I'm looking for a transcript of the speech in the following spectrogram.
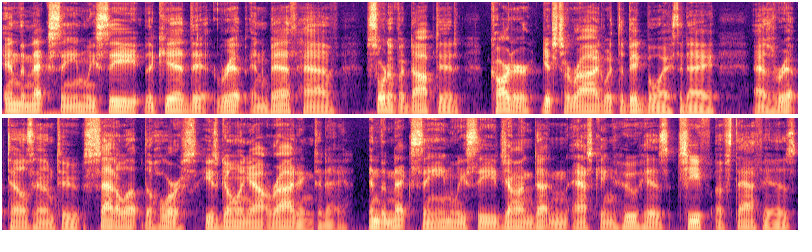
In the next scene, we see the kid that Rip and Beth have sort of adopted. Carter gets to ride with the big boys today as Rip tells him to saddle up the horse. He's going out riding today. In the next scene, we see John Dutton asking who his chief of staff is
